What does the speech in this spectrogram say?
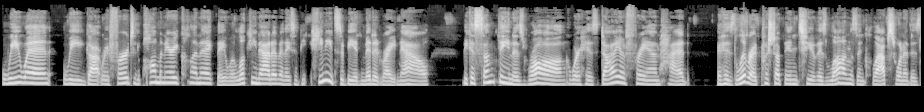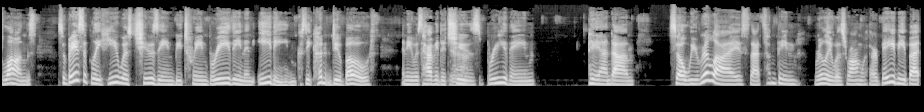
we went, we got referred to the pulmonary clinic. They were looking at him and they said, he needs to be admitted right now because something is wrong where his diaphragm had his liver had pushed up into his lungs and collapsed one of his lungs. So basically, he was choosing between breathing and eating because he couldn't do both. And he was having to choose yeah. breathing. And um, so we realized that something really was wrong with our baby. But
